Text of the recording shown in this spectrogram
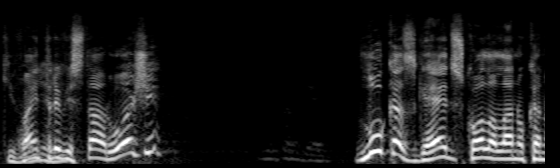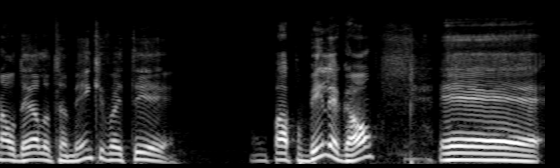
que vai Olha aí. entrevistar hoje. Lucas Guedes, cola lá no canal dela também, que vai ter um papo bem legal. É,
